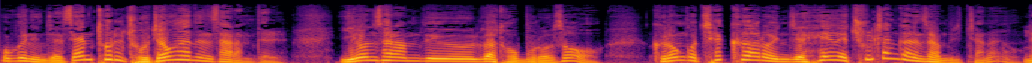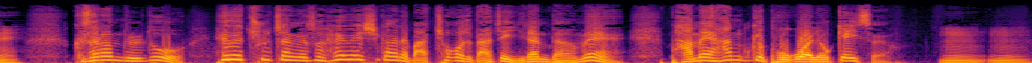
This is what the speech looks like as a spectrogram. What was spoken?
혹은 이제 센터를 조정하는 사람들 이런 사람들과 더불어서 그런 거 체크하러 이제 해외 출장 가는 사람들 있잖아요. 네. 그 사람들도 해외 출장에서 해외 시간에 맞춰가지고 낮에 일한 다음에 밤에 한국에 보고하려고 깨 있어요. 음, 음.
